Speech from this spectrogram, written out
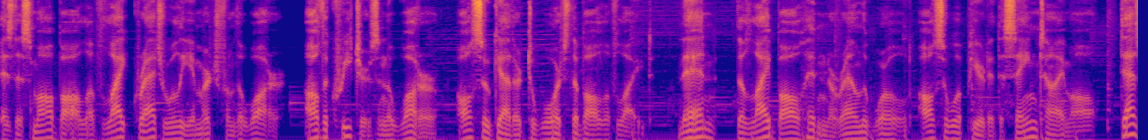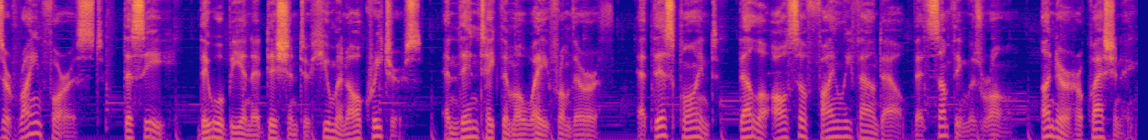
As the small ball of light gradually emerged from the water, all the creatures in the water also gathered towards the ball of light. Then, the light ball hidden around the world also appeared at the same time all desert rainforest, the sea. They will be an addition to human all creatures, and then take them away from the earth. At this point, Bella also finally found out that something was wrong. Under her questioning,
